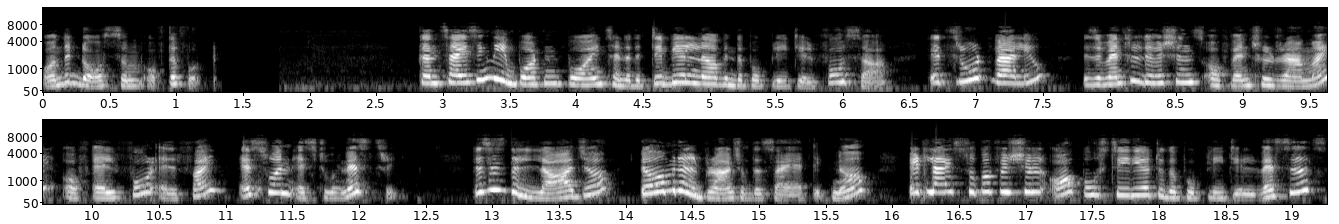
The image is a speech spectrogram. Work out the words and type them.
on the dorsum of the foot. Concising the important points under the tibial nerve in the popliteal fossa, its root value is the ventral divisions of ventral rami of L4, L5, S1, S2 and S3. This is the larger terminal branch of the sciatic nerve. It lies superficial or posterior to the popliteal vessels.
